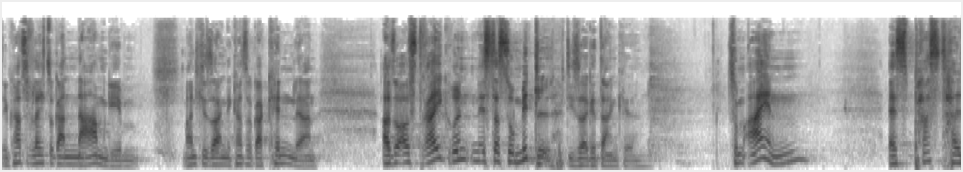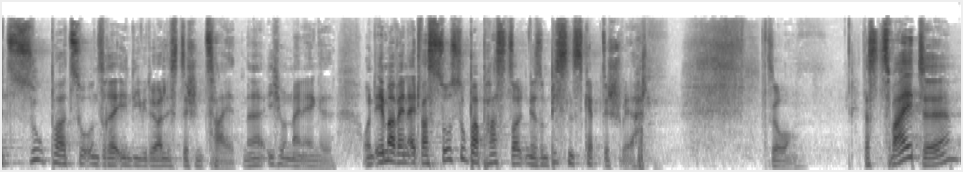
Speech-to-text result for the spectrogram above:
Dem kannst du vielleicht sogar einen Namen geben. Manche sagen, den kannst du sogar kennenlernen. Also aus drei Gründen ist das so Mittel, dieser Gedanke. Zum einen, es passt halt super zu unserer individualistischen Zeit, ne? ich und mein Engel. Und immer wenn etwas so super passt, sollten wir so ein bisschen skeptisch werden. So. Das Zweite,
